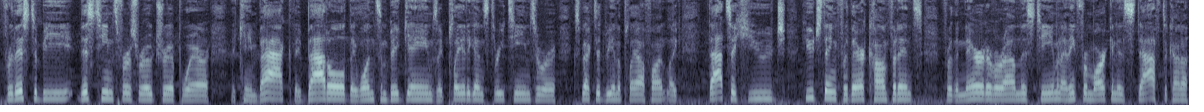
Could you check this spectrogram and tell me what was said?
for this to be this team's first road trip, where they came back, they battled, they won some big games, they played against three teams who were expected to be in the playoff hunt, like that's a huge, huge thing for their confidence, for the narrative around this team, and I think for Mark and his staff to kind of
